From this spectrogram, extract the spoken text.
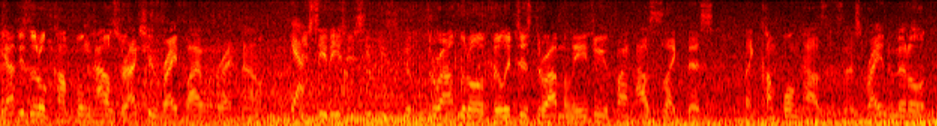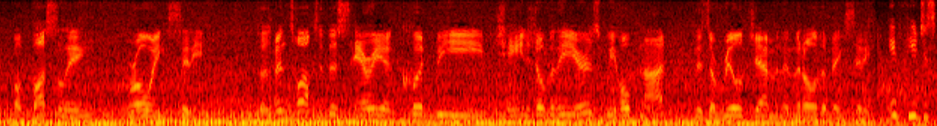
we have these little kampung houses. We're actually right by one right now. Yes. You see these, you see these throughout little villages throughout Malaysia. You find houses like this, like kampung houses. And it's right in the middle of a bustling, growing city. So there's been talks that this area could be changed over the years. We hope not. There's a real gem in the middle of the big city. if you just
